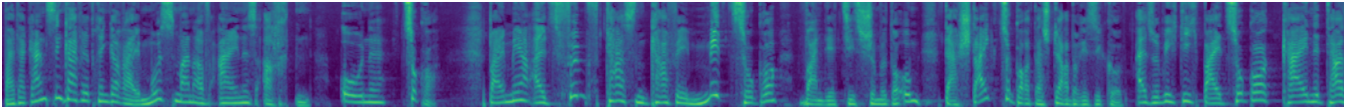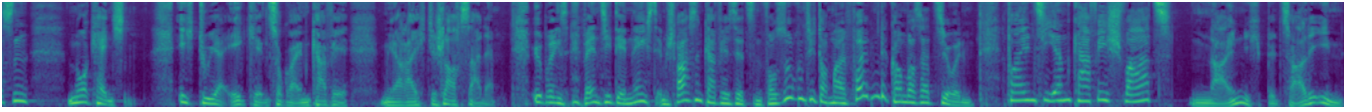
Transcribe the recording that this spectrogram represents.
bei der ganzen Kaffeetrinkerei muss man auf eines achten ohne Zucker. Bei mehr als fünf Tassen Kaffee mit Zucker wandelt sich's schon wieder um. Da steigt sogar das Sterberisiko. Also wichtig, bei Zucker keine Tassen, nur Kännchen. Ich tue ja eh keinen Zucker in Kaffee. Mir reicht die Schlagsahne. Übrigens, wenn Sie demnächst im Straßencafé sitzen, versuchen Sie doch mal folgende Konversation. Wollen Sie Ihren Kaffee schwarz? Nein, ich bezahle ihn.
